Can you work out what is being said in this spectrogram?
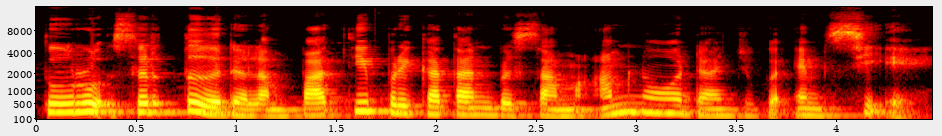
turut serta dalam Parti Perikatan Bersama AMNO dan juga MCA.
